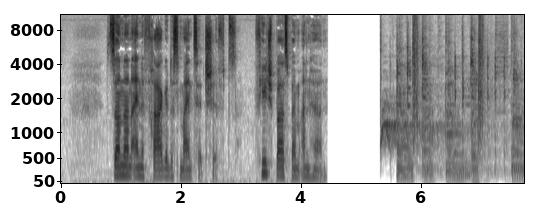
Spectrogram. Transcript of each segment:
sondern eine Frage des Mindset-Shifts. Viel Spaß beim Anhören.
